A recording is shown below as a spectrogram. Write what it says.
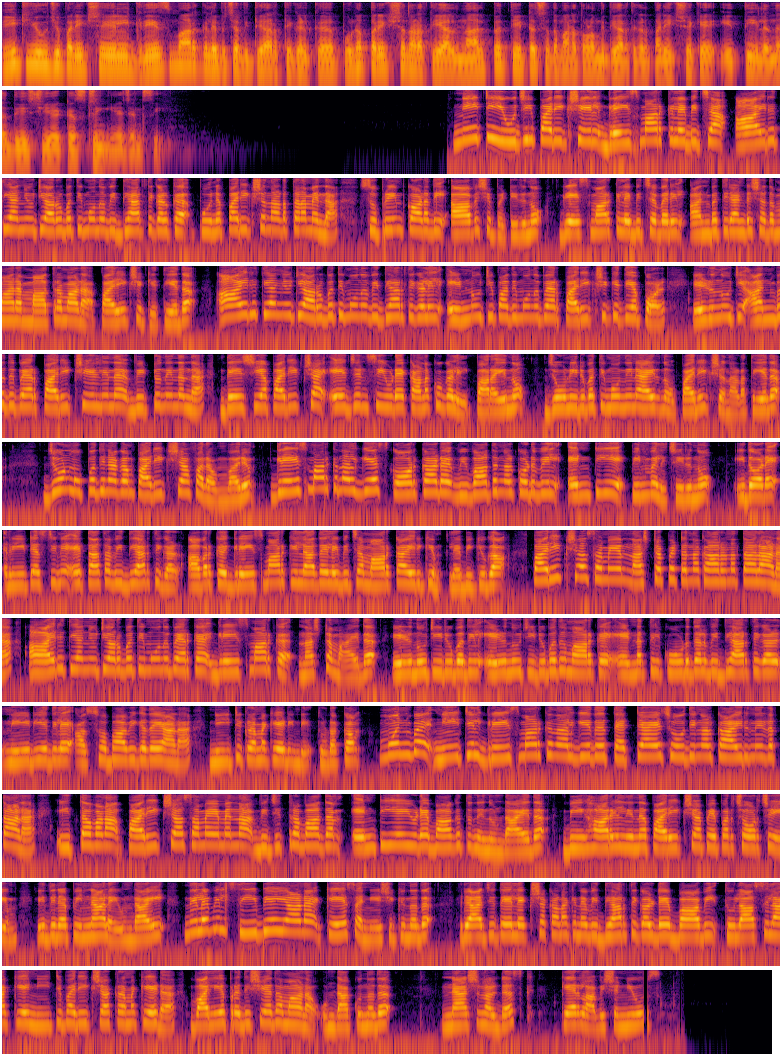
NEET U G പരീക്ഷയിൽ grace mark ലഭിച്ച വിദ്യാർത്ഥികൾക്ക് പുനഃപരീക്ഷ നടത്തിയാൽ നാൽപ്പത്തിയെട്ട് ശതമാനത്തോളം വിദ്യാർത്ഥികൾ പരീക്ഷയ്ക്ക് എത്തിയില്ലെന്ന് ദേശീയ testing agency. NEET U G പരീക്ഷയിൽ ഗ്രേസ് മാർക്ക് ലഭിച്ച ആയിരത്തി അഞ്ഞൂറ്റി അറുപത്തിമൂന്ന് വിദ്യാർത്ഥികൾക്ക് പുനഃപരീക്ഷ നടത്തണമെന്ന് സുപ്രീം കോടതി ആവശ്യപ്പെട്ടിരുന്നു. ഗ്രേസ് മാർക്ക് ലഭിച്ചവരിൽ അൻപത്തിരണ്ട് ശതമാനം മാത്രമാണ് പരീക്ഷയ്ക്കെത്തിയത്. ആയിരത്തി അഞ്ഞൂറ്റി അറുപത്തിമൂന്ന് വിദ്യാർത്ഥികളിൽ എണ്ണൂറ്റി പതിമൂന്ന് പേർ പരീക്ഷയ്ക്കെത്തിയപ്പോൾ എഴുന്നൂറ്റി അൻപത് പേർ പരീക്ഷയിൽ നിന്ന് വിട്ടുനിന്നെന്ന് ദേശീയ പരീക്ഷാ ഏജൻസിയുടെ കണക്കുകളിൽ പറയുന്നു. ജൂൺ ഇരുപത്തിമൂന്നിനായിരുന്നു പരീക്ഷ നടത്തിയത്. ജൂൺ മുപ്പതിനകം പരീക്ഷാഫലം വരും. ഗ്രേസ് മാർക്ക് നൽകിയ സ്കോർ കാർഡ് വിവാദങ്ങൾക്കൊടുവിൽ എൻ ടി എ പിൻവലിച്ചിരുന്നു. ഇതോടെ റീടെസ്റ്റിന് എത്താത്ത വിദ്യാർത്ഥികൾ അവർക്ക് ഗ്രേസ് മാർക്ക് ഇല്ലാതെ ലഭിച്ച മാർക്കായിരിക്കും ലഭിക്കുക. പരീക്ഷാ സമയം നഷ്ടപ്പെട്ടെന്ന കാരണത്താലാണ് ആയിരത്തി അഞ്ഞൂറ്റി അറുപത്തി മൂന്ന് പേർക്ക് ഗ്രേസ് മാർക്ക് നഷ്ടമായത്. എഴുന്നൂറ്റി ഇരുപതിൽ എഴുന്നൂറ്റി ഇരുപത് മാർക്ക് എണ്ണത്തിൽ കൂടുതൽ വിദ്യാർത്ഥികൾ നേടിയതിലെ അസ്വാഭാവികതയാണ് നീറ്റ് ക്രമക്കേടിന്റെ തുടക്കം. മുൻപ് നീറ്റിൽ ഗ്രേസ് മാർക്ക് നൽകിയത് തെറ്റായ ചോദ്യങ്ങൾക്കായിരുന്നിടത്താണ് ഇത്തവണ പരീക്ഷാ സമയമെന്ന വിചിത്രവാദം എൻ ടി എയുടെ ഭാഗത്തു നിന്നുണ്ടായത്. ബീഹാറിൽ നിന്ന് പരീക്ഷാ പേപ്പർ ചോർച്ചയും ഇതിന് പിന്നാലെയുണ്ടായി നിലവിൽ സി ബി ഐ ആണ് കേസ് അന്വേഷിക്കുന്നത്. രാജ്യത്തെ ലക്ഷക്കണക്കിന് വിദ്യാർത്ഥികളുടെ ഭാവി തുലാസിലാക്കിയ നീറ്റ് പരീക്ഷാ ക്രമക്കേട് വലിയ പ്രതിഷേധമാണ് ഉണ്ടാക്കുന്നത്. National desk Kerala vision news.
